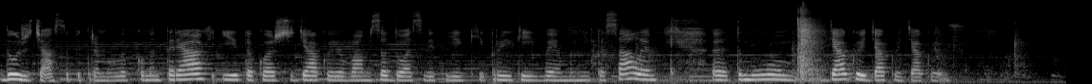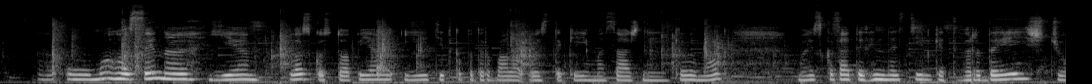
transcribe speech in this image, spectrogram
дуже часто підтримували в коментарях, і також дякую вам за досвід, який, про який ви мені писали. Е, Тому дякую, дякую, дякую. Е, У мого сина є плоскостопія, і тітка подарувала ось такий масажний килимок. Маю сказати, він настільки твердий, що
